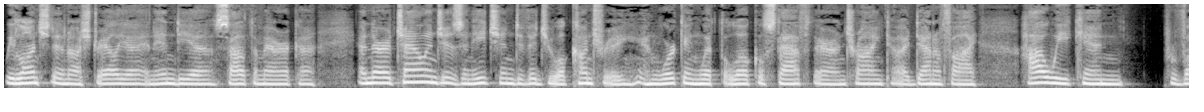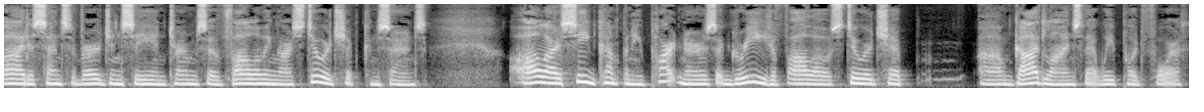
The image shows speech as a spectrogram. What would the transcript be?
we launched in Australia and India, South America, and there are challenges in each individual country in working with the local staff there and trying to identify how we can provide a sense of urgency in terms of following our stewardship concerns. All our seed company partners agree to follow stewardship um, guidelines that we put forth.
